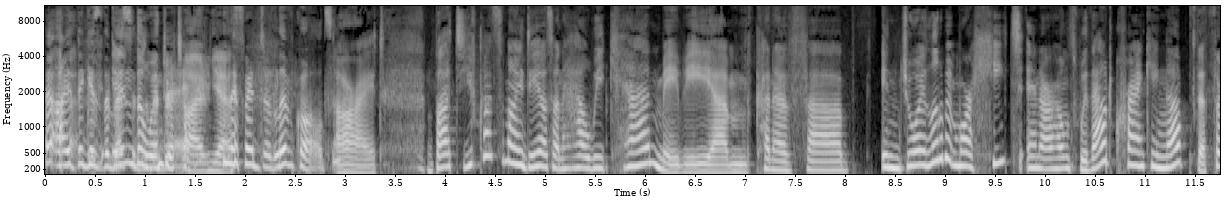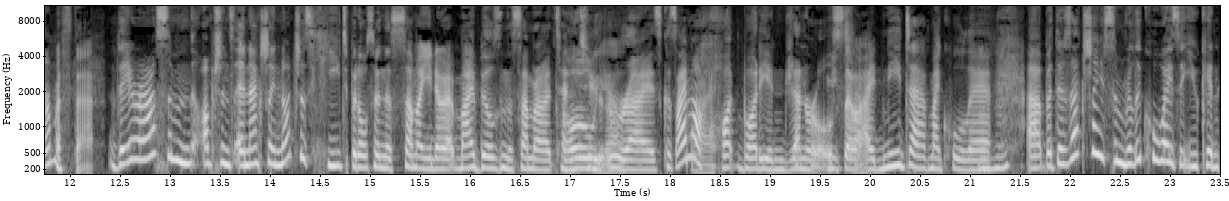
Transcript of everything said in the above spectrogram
I think is the message In the wintertime. time, In yes. the winter, live cold. All right. But you've got some ideas on how we can maybe um, kind of uh, enjoy a little bit more heat in our homes without cranking up the thermostat. There are some options, and actually not just heat, but also in the summer. You know, my bills in the summer tend Oh, to yeah. rise because I'm a hot body in general, Me so too. I need to have my cool air. Uh, but there's actually some really cool ways that you can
